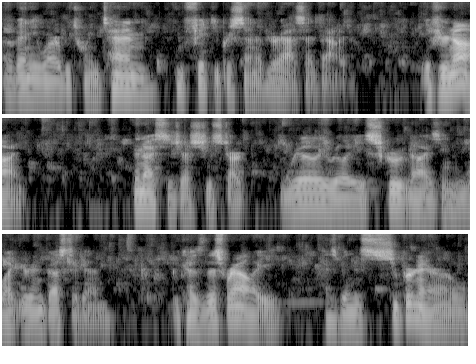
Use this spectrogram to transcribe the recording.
of anywhere between 10 and 50% of your asset value? If you're not, then I suggest you start really, really scrutinizing what you're invested in because this rally has been super narrow.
